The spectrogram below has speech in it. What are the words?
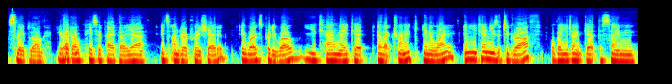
Sleep log. You Good old piece of paper, yeah. It's underappreciated. It works pretty well. You can make it electronic in a way, and you can use it to graph, although you don't get the same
